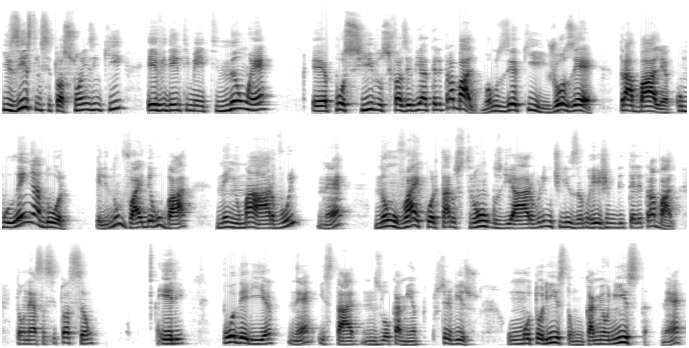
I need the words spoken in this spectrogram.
Existem situações em que, evidentemente, não é, é possível se fazer via teletrabalho. Vamos dizer que José trabalha como lenhador, ele não vai derrubar nenhuma árvore, né? Não vai cortar os troncos de árvore utilizando o regime de teletrabalho. Então, nessa situação, ele poderia né, estar em deslocamento para o serviço. Um motorista, um caminhonista, né,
